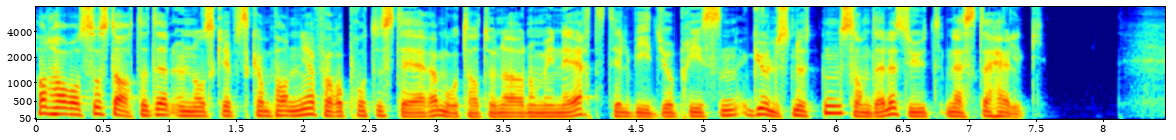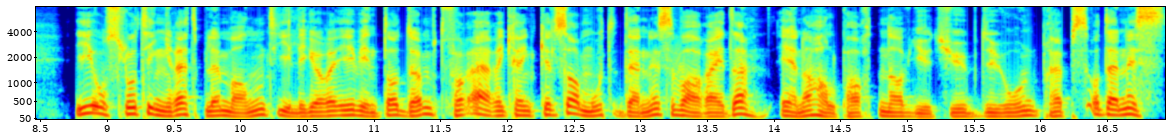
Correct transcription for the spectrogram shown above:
Han har også startet en underskriftskampanje for å protestere mot at hun er nominert til videoprisen Gullsnutten, som deles ut neste helg. I Oslo tingrett ble mannen tidligere i vinter dømt for ærekrenkelser mot Dennis Vareide, ene halvparten av YouTube-duoen Preps og Dennis.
